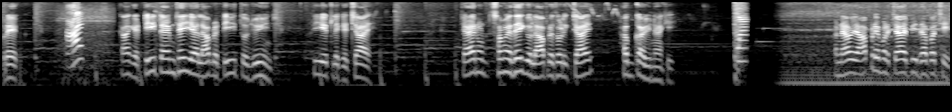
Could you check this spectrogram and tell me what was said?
બ્રેક કારણ કે ટી ટાઈમ થઈ જાય એટલે આપણે ટી તો જોઈએ જ. ટી એટલે કે ચાય. ચાયનો સમય થઈ ગયો એટલે આપણે થોડીક ચાય હબકાવી નાખી. અને હવે આપણે પણ ચાય પીધા પછી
